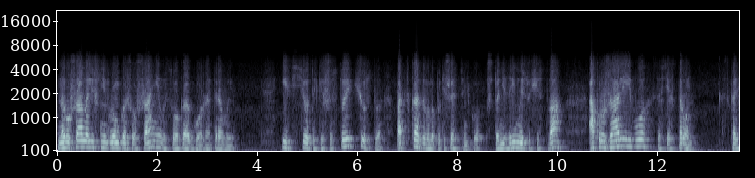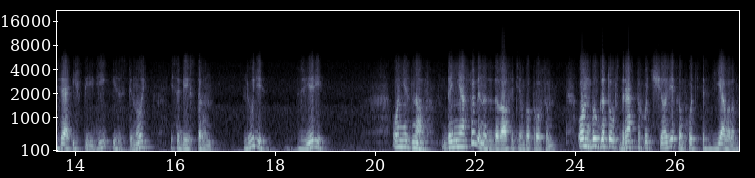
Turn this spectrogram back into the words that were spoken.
нарушало лишь негромкое шуршание высокой горной травы. И все-таки шестое чувство подсказывало путешественнику, что незримые существа окружали его со всех сторон, скользя и впереди, и за спиной, и с обеих сторон. Люди? Звери? Он не знал, да не особенно задавался тем вопросом. Он был готов драться хоть с человеком, хоть с дьяволом,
